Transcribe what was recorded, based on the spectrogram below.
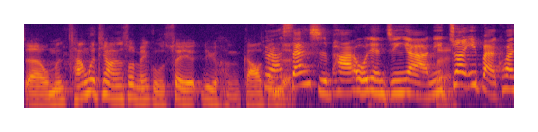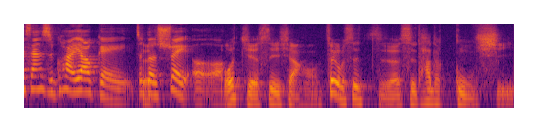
呃，我们常会听到人说美股税率很高对啊，三十趴，我有点惊讶，你赚一百块三十块要给这个税额。我解释一下哈，这个不是指的是它的股息，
